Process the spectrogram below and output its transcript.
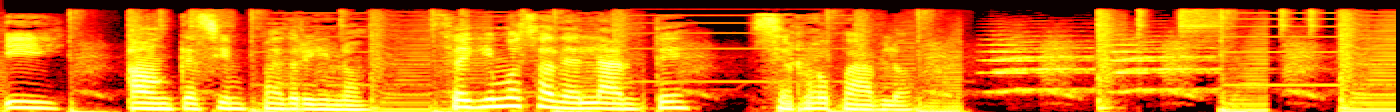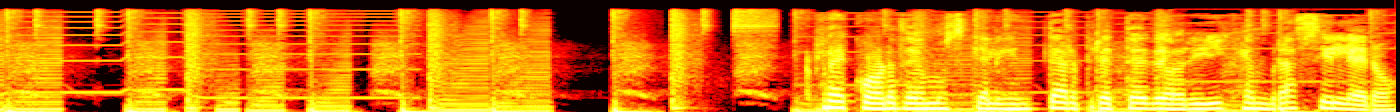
Y, aunque sin padrino, seguimos adelante, cerró Pablo. Recordemos que el intérprete de origen brasilero,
